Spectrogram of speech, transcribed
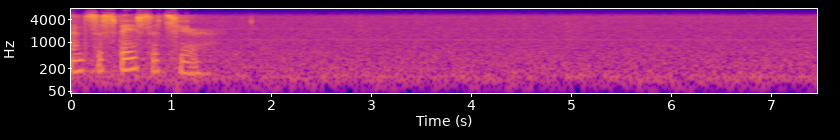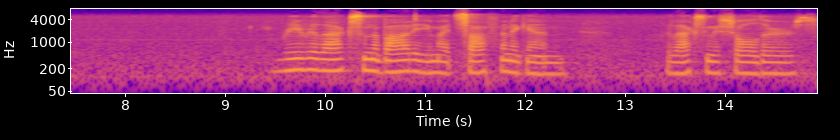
Sense the space that's here. Re relax in the body. You might soften again, relaxing the shoulders.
